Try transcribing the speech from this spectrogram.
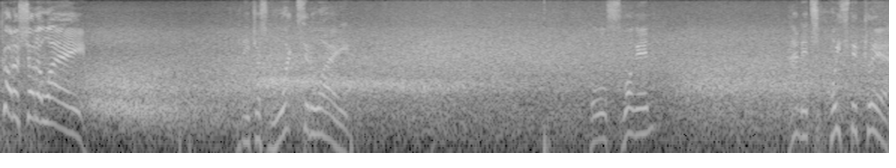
Got a shot away! And he just whacks it away. Ball swung in. And it's hoisted clear.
